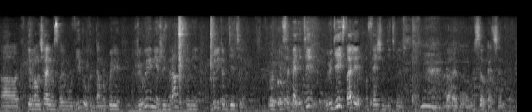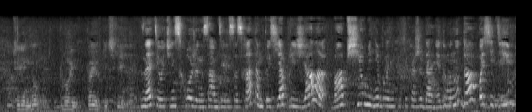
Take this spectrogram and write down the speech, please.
а, к первоначальному своему виду, когда мы были живыми, жизнерадостными, были как дети. И вот 55 детей, людей стали настоящими детьми. Да. Это высокая оценка. Ширин, ну, твой, твое впечатление. Знаете, очень схоже на самом деле со Схатом. То есть я приезжала, вообще у меня не было никаких ожиданий. Я думаю, ну да, посидим,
